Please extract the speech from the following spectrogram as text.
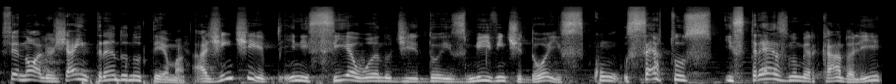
Fenólio, já entrando no tema, a gente inicia o ano de 2022 com certos estresses no mercado ali,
